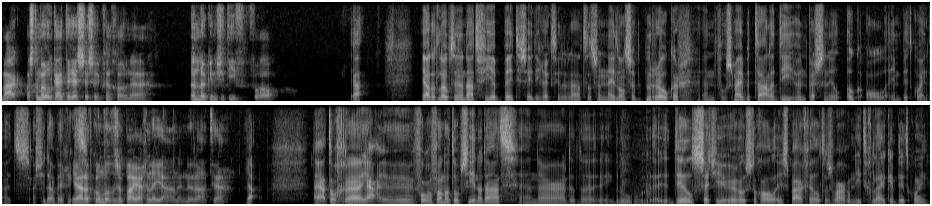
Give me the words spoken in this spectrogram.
Maar als de mogelijkheid er is, is ik vind het gewoon uh, een leuk initiatief vooral. Ja, ja, dat loopt inderdaad via BTC Direct inderdaad. Dat is een Nederlandse broker. En volgens mij betalen die hun personeel ook al in bitcoin uit als je daar werkt. Ja, dat kon dus een paar jaar geleden aan inderdaad, ja. Ja. Nou ja, toch uh, ja, uh, vorm van adoptie inderdaad. En uh, dat, ik bedoel, deels zet je je euro's toch al in spaargeld. Dus waarom niet gelijk in bitcoin?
